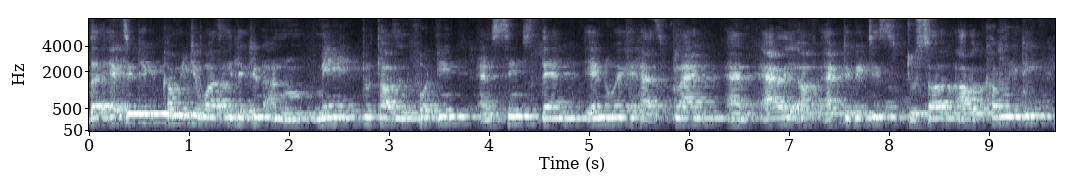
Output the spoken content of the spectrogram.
The executive committee was elected on May 2014 and since then NOA has planned an array of activities to serve our community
